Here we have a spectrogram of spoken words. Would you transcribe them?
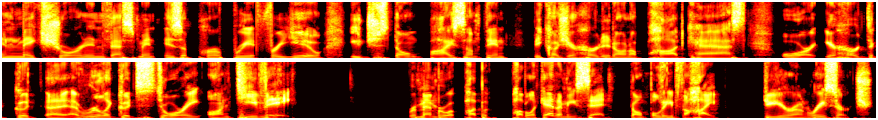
and make sure an investment is appropriate for you. You just don't buy something because you heard it on a podcast or you heard the good uh, a really good story on TV. Remember what public public enemy said, don't believe the hype. Do your own research.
